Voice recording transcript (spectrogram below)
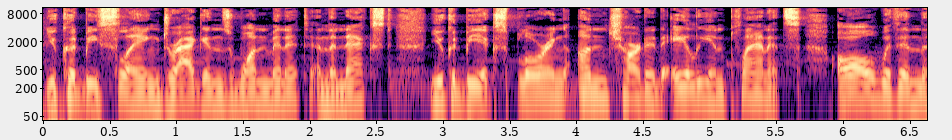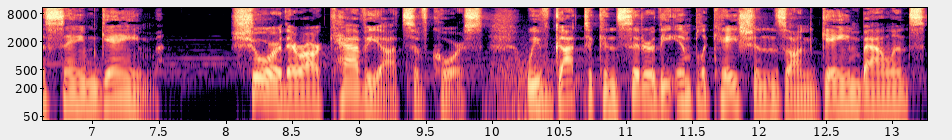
You could be slaying dragons one minute and the next, you could be exploring uncharted alien planets, all within the same game. Sure, there are caveats, of course. We've got to consider the implications on game balance,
